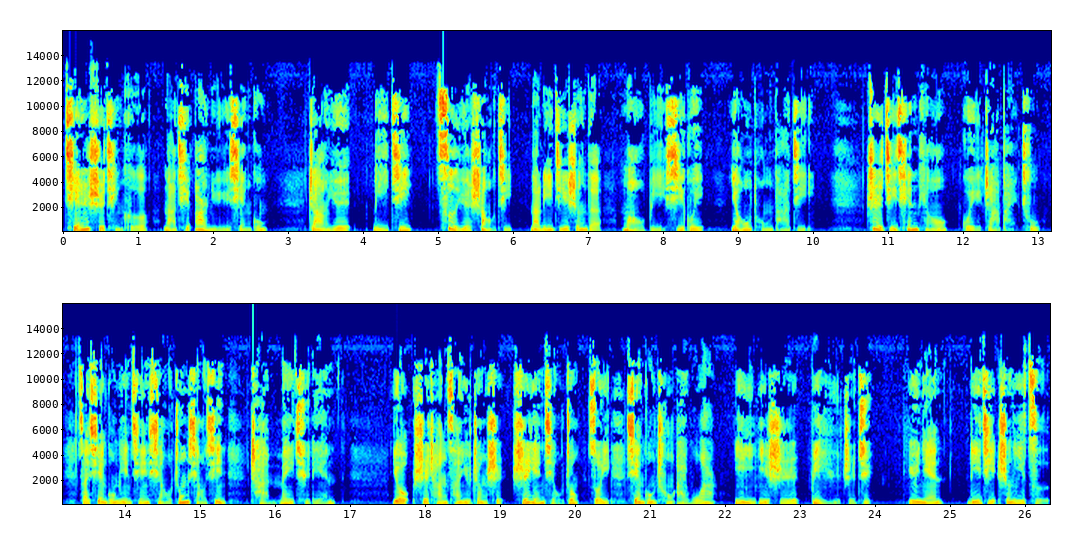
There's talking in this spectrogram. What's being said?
遣使请和，纳其二女于献公，长曰骊姬，次曰少姬。那骊姬生的貌比西归，腰同妲己，智计千条，诡诈百出，在献公面前小忠小信，谄媚取怜。又时常参与政事，食言酒重，所以献公宠爱无二，一饮一食必与之俱。欲年，骊姬生一子，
